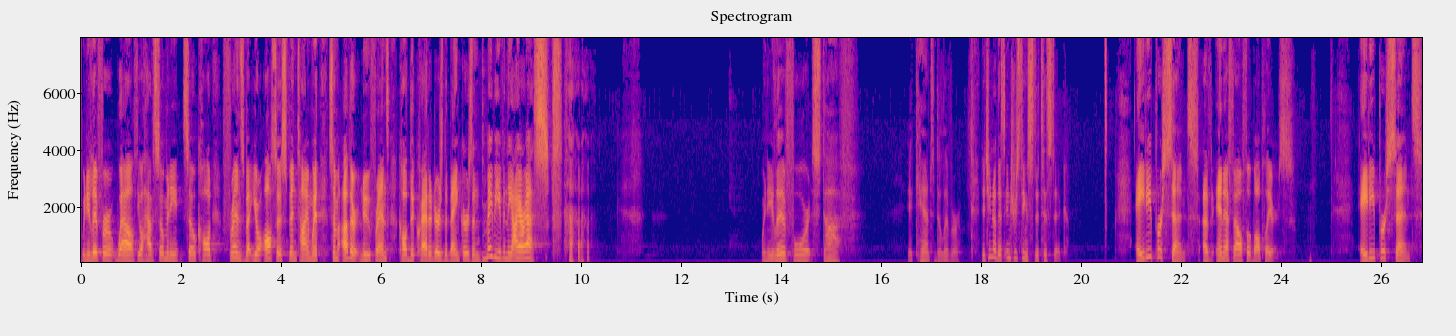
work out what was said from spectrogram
When you live for wealth, you'll have so many so called friends, but you'll also spend time with some other new friends called the creditors, the bankers, and maybe even the IRS. when you live for stuff, it can't deliver. Did you know this interesting statistic? 80% of NFL football players, 80%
